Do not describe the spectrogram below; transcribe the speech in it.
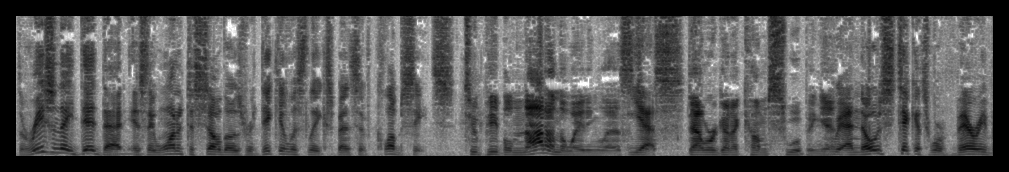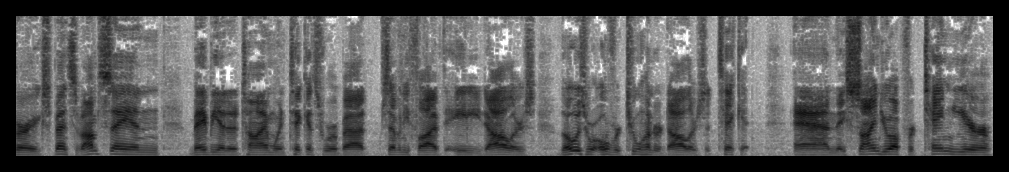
The reason they did that is they wanted to sell those ridiculously expensive club seats. To people not on the waiting list Yes. that were going to come swooping in. And those tickets were very, very expensive. I'm saying maybe at a time when tickets were about seventy-five to eighty dollars, those were over two hundred dollars a ticket. And they signed you up for ten-year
